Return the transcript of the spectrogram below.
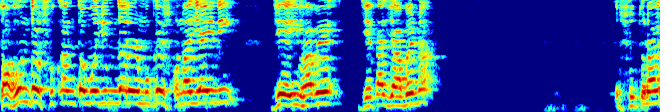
তখন তো সুকান্ত মজুমদারের মুখে শোনা যায়নি যে এইভাবে জেতা যাবে না। তো সুতরাং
